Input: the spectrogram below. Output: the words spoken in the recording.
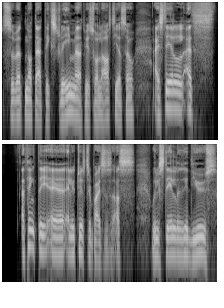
So, but not that extreme that we saw last year. So, I still, as I think the uh, electricity prices as, will still reduce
